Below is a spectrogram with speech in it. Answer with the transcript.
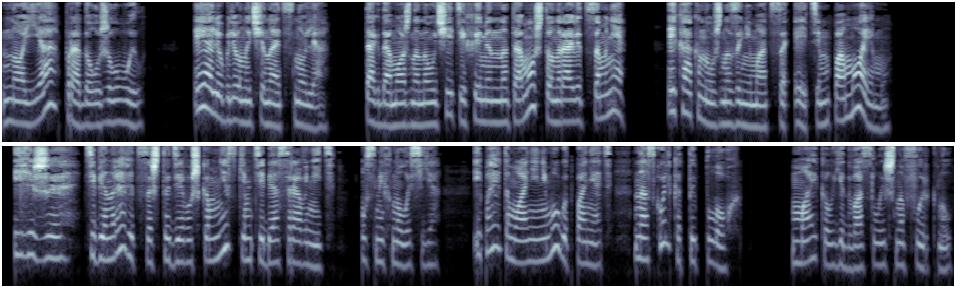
«Но я», — продолжил Уилл, — «я люблю начинать с нуля. Тогда можно научить их именно тому, что нравится мне, и как нужно заниматься этим, по-моему». «Или же тебе нравится, что девушкам не с кем тебя сравнить?» — усмехнулась я. «И поэтому они не могут понять, насколько ты плох». Майкл едва слышно фыркнул,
